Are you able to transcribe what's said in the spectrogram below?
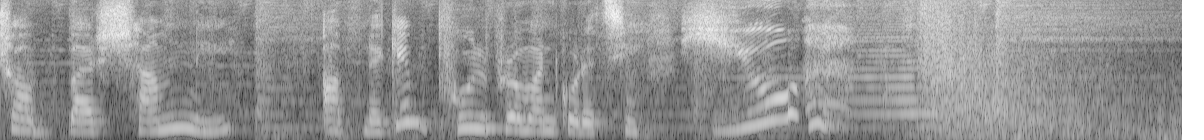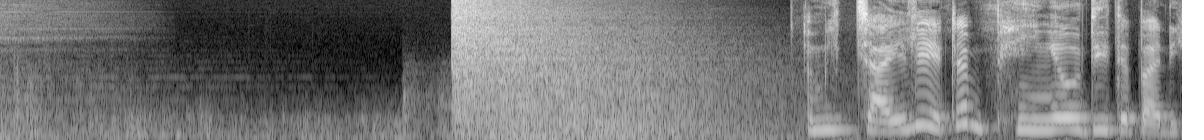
সব্বার সামনে আপনাকে ভুল প্রমাণ করেছি। ইউ? আমি চাইলে এটা ভেঙেও দিতে পারি।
